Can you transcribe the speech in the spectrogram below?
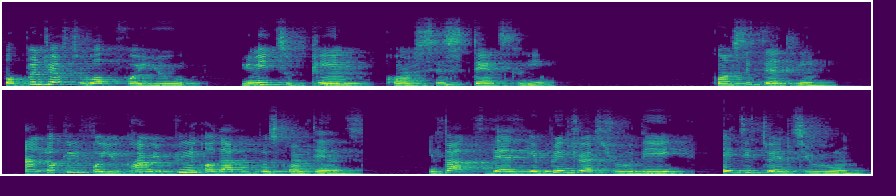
for Pinterest to work for you, you need to pin consistently. Consistently. And luckily for you, you can repin other people's content. In fact, there's a Pinterest rule, the 80-20 rule.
